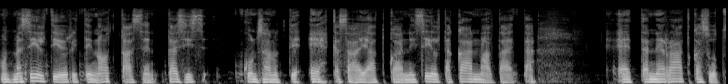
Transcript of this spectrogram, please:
Mutta mä silti yritin ottaa sen, tai siis kun sanottiin ehkä saa jatkoa, niin siltä kannalta, että, että ne ratkaisut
